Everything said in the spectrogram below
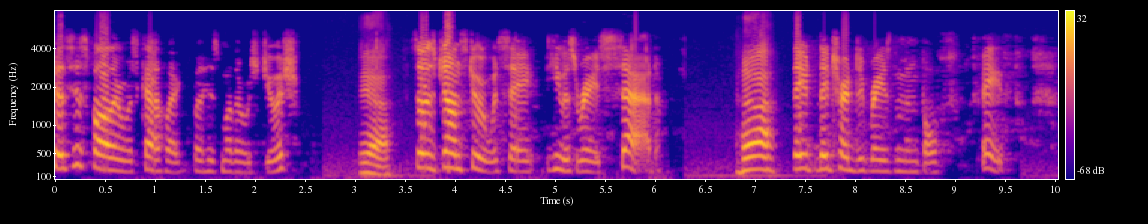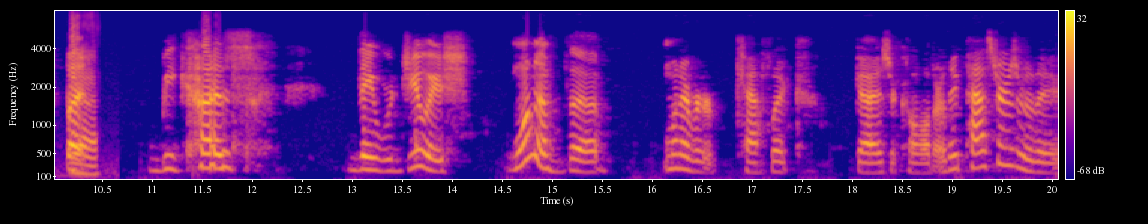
because his father was Catholic, but his mother was Jewish. Yeah. So as Jon Stewart would say, he was raised sad. They they tried to raise them in both faiths, but yeah. because they were Jewish, one of the whatever Catholic guys are called, are they pastors or are they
